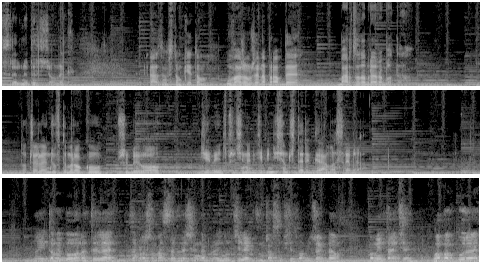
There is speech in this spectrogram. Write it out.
srebrny pierścionek razem z tą kietą. Uważam, że naprawdę bardzo dobra robota. Do challenge'u w tym roku przybyło 9,94 grama srebra. No i to by było na tyle. Zapraszam Was serdecznie na kolejny odcinek. Tymczasem się z Wami żegnam. Pamiętajcie, łapa w górę,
